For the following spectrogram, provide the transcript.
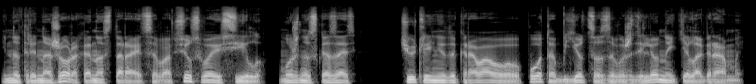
И на тренажерах она старается во всю свою силу, можно сказать, чуть ли не до кровавого пота бьется за вожделенные килограммы.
